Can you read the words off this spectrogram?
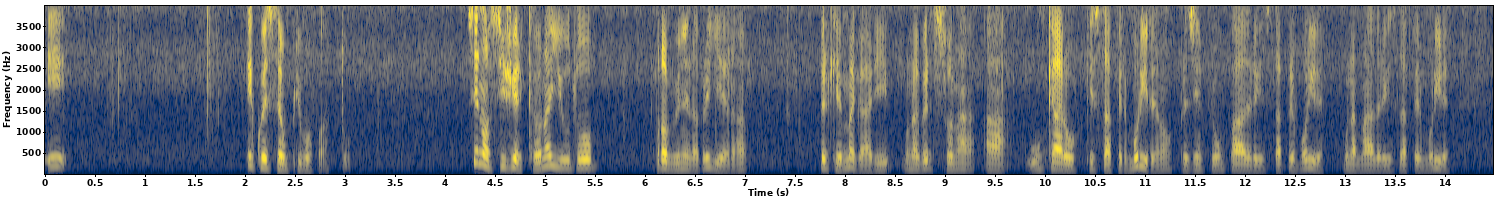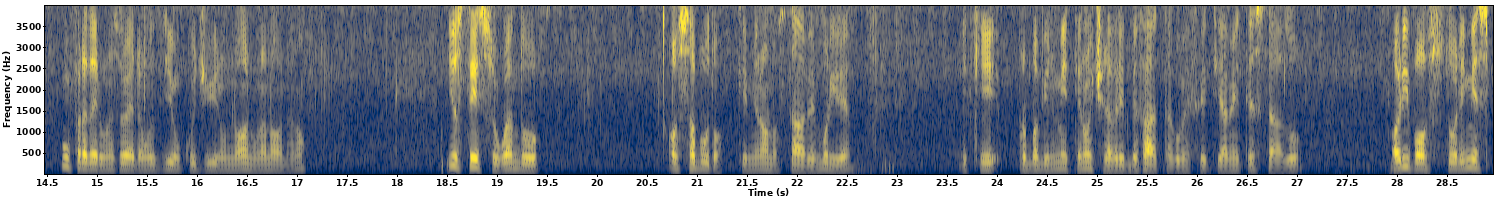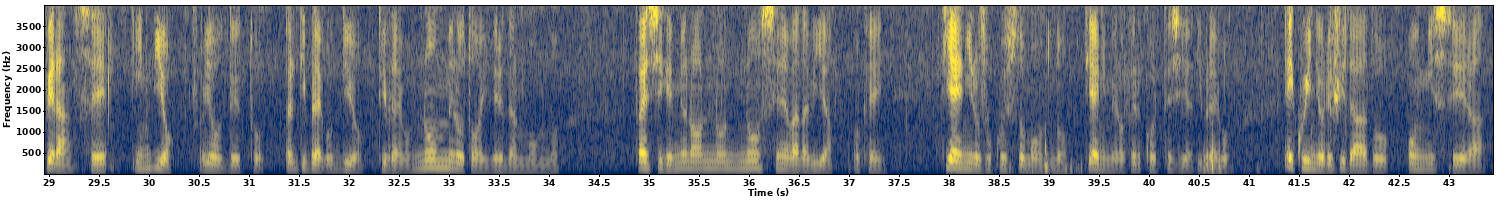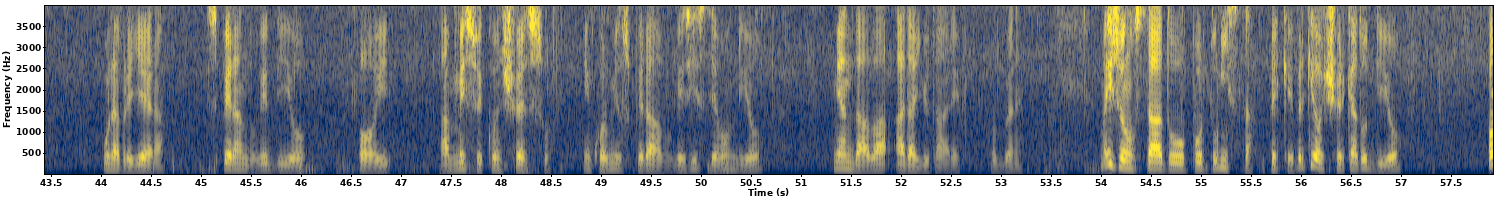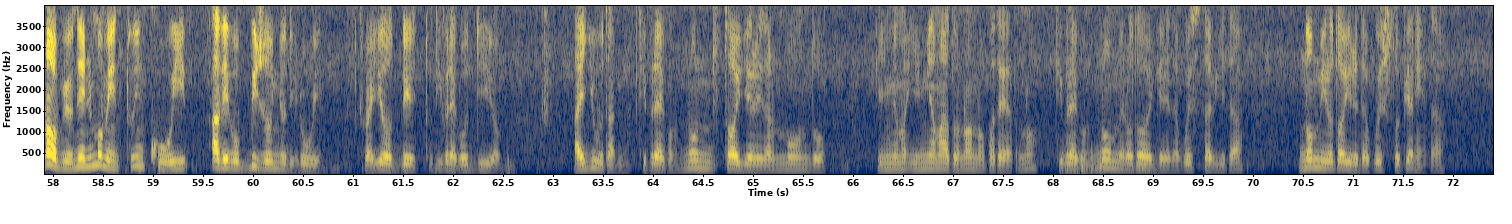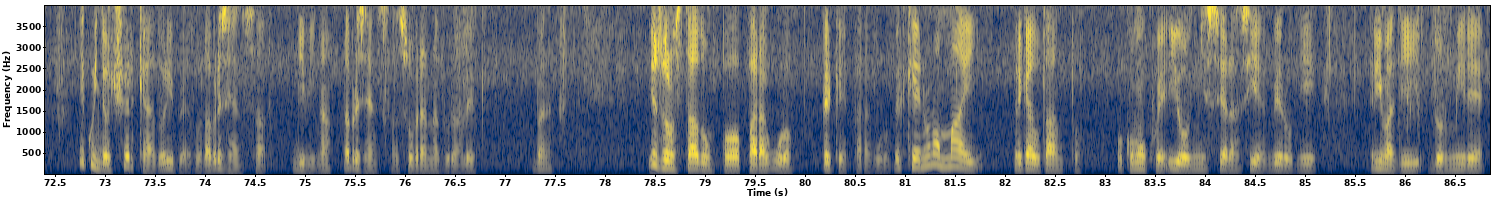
E, e questo è un primo fatto. Se no si cerca un aiuto proprio nella preghiera perché magari una persona ha un caro che sta per morire, no? per esempio un padre che sta per morire, una madre che sta per morire, un fratello, una sorella, uno zio, un cugino, un nonno, una nonna, no? Io stesso quando ho saputo che mio nonno stava per morire e che probabilmente non ce l'avrebbe fatta come effettivamente è stato, ho riposto le mie speranze in Dio. Cioè io ho detto, ti prego Dio, ti prego, non me lo togliere dal mondo. Fai sì che mio nonno non se ne vada via, ok? Tienilo su questo mondo, tienimelo per cortesia, ti prego. E quindi ho recitato ogni sera una preghiera, sperando che Dio poi, ammesso e concesso in qual mio speravo che esisteva un Dio, mi andava ad aiutare, va bene? Ma io sono stato opportunista, perché? Perché ho cercato Dio proprio nel momento in cui avevo bisogno di Lui. Cioè io ho detto, ti prego Dio, aiutami, ti prego, non togliere dal mondo il mio, il mio amato nonno paterno, ti prego, non me lo togliere da questa vita, non me lo togliere da questo pianeta, e quindi ho cercato, ripeto, la presenza divina, la presenza soprannaturale. Bene. Io sono stato un po' paraculo, perché paraculo? Perché non ho mai pregato tanto, o comunque io ogni sera sì è vero che prima di dormire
